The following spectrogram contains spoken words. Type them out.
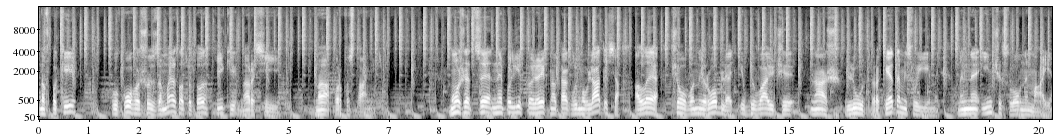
навпаки, у кого щось замерзло, то то тільки на Росії, на Оркостані. Може, це не політкоректно так вимовлятися, але що вони роблять і вбиваючи наш люд ракетами своїми, мене інших слов немає.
